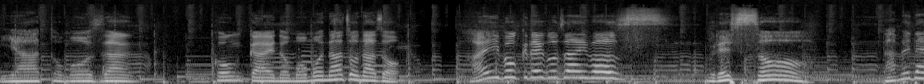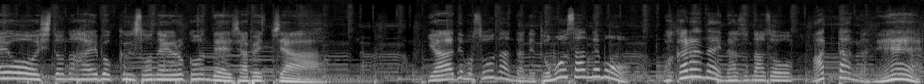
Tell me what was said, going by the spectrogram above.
いやーともさん今回の桃なぞなぞ敗北でございます。嬉しそう。ダメだよ人の敗北そんな喜んで喋っちゃいやでもそうなんだね。ともさんでもわからないなぞなぞあったんだね。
